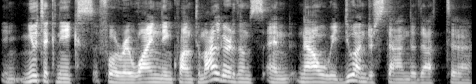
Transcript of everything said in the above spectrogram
new techniques for rewinding quantum algorithms. And now we do understand that uh,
